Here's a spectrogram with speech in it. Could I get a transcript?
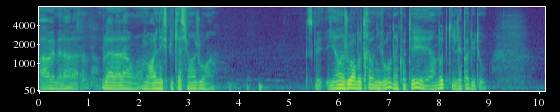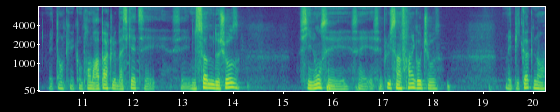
Ah, ouais, mais là, là, là, là, on aura une explication un jour. Hein. Parce qu'il y a un joueur de très haut niveau d'un côté et un autre qui ne l'est pas du tout. Mais tant qu'il ne comprendra pas que le basket, c'est une somme de choses, sinon c'est plus un frein qu'autre chose. Mais Peacock, non.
